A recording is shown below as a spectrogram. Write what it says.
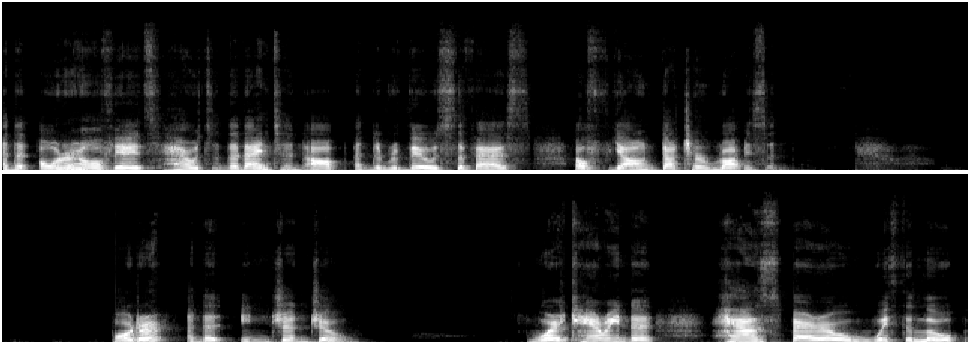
and the owner of it held the lantern up and revealed the face of young Dr. Robinson. Potter and the Injun Joe were carrying the hand sparrow with the rope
